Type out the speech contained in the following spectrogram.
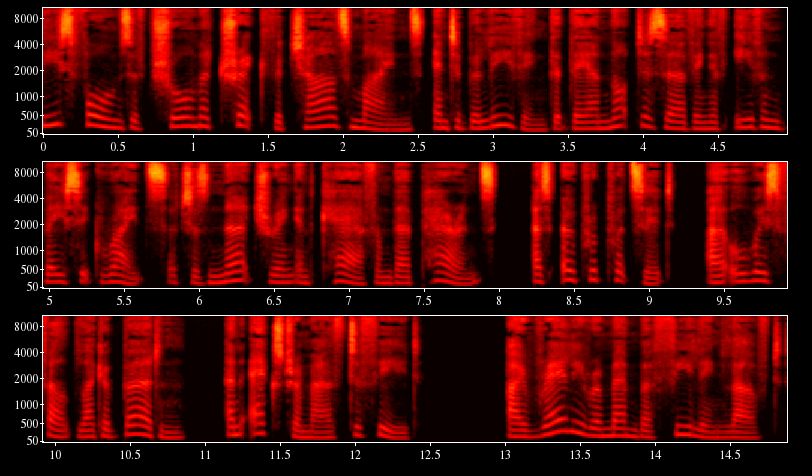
These forms of trauma trick the child's minds into believing that they are not deserving of even basic rights such as nurturing and care from their parents. As Oprah puts it, I always felt like a burden, an extra mouth to feed. I rarely remember feeling loved.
